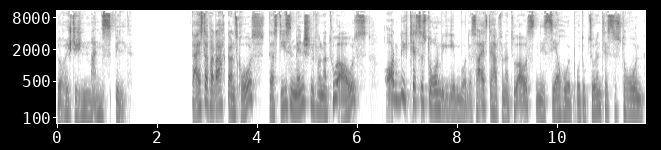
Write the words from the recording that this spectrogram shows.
so richtig ein Mannsbild. Da ist der Verdacht ganz groß, dass diesen Menschen von Natur aus ordentlich Testosteron gegeben wurde. Das heißt, er hat von Natur aus eine sehr hohe Produktion an Testosteron,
